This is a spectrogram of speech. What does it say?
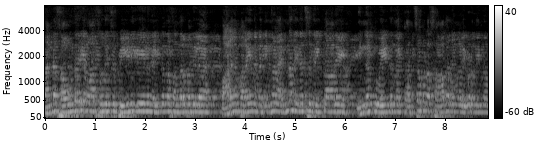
തന്റെ സൗന്ദര്യം ആസ്വദിച്ച് പീഡികയിൽ നിൽക്കുന്ന സന്ദർഭത്തിൽ പാലകൻ പറയുന്നുണ്ട് നിങ്ങൾ എന്നെ നിനച്ച് നിൽക്കാതെ നിങ്ങൾക്ക് വേണ്ടുന്ന കച്ചവട സാധനങ്ങൾ ഇവിടെ നിന്ന്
